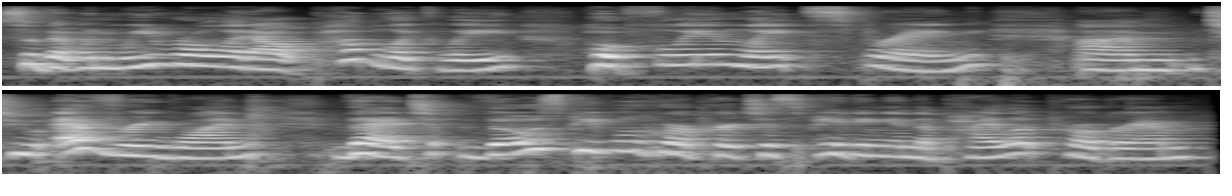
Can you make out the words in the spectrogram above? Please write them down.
so that when we roll it out publicly, hopefully in late spring, um, to everyone, that those people who are participating in the pilot program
